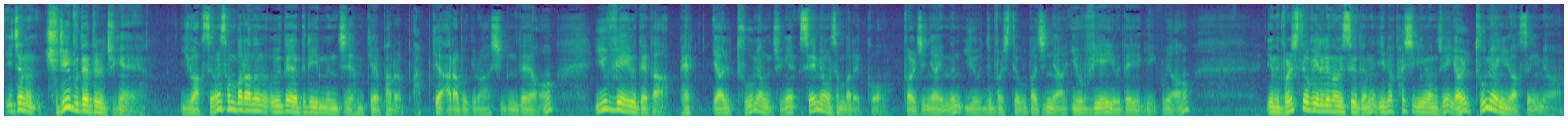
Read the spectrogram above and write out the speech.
이제는 주립 의대들 중에 유학생을 선발하는 의대들이 있는지 함께 바로 함께 알아보기로 하시는데요. UVA 의대가 112명 중에 3명을 선발했고 버지니아에 있는 University of Virginia UVA 의대 얘기고요. University of Illinois 의대는 282명 중에 12명이 유학생이며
